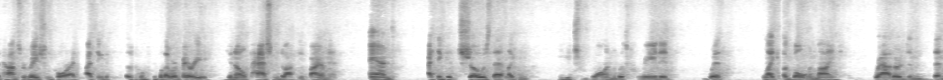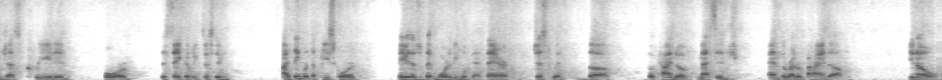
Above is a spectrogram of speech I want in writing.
the Conservation Corps, I, I think a group of people that were very, you know, passionate about the environment. And I think it shows that like each one was created with like a goal in mind rather than, than just created for the sake of existing. I think with the Peace Corps, maybe there's a bit more to be looked at there, just with the the kind of message and the rhetoric behind um, you know,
